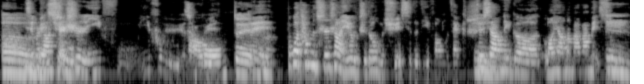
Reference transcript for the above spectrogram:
嗯，基本上全是依附依附于老巧公。对，对，不过他们身上也有值得我们学习的地方。我在看，就像那个王阳的妈妈美素，嗯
